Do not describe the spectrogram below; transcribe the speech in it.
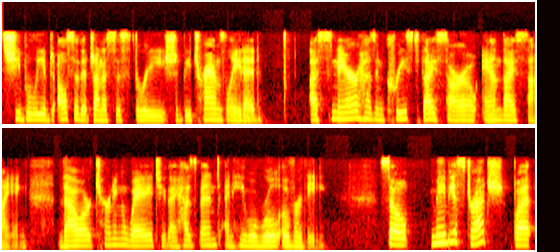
She believed also that Genesis 3 should be translated A snare has increased thy sorrow and thy sighing. Thou art turning away to thy husband, and he will rule over thee. So maybe a stretch, but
